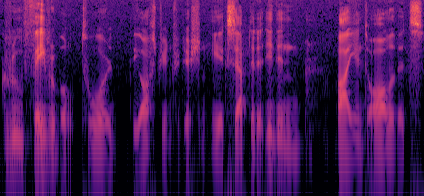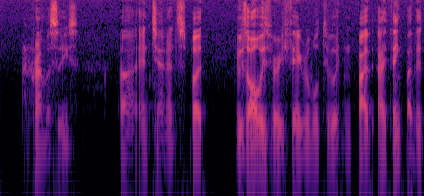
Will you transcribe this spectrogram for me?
grew favorable toward the Austrian tradition? He accepted it. He didn't buy into all of its premises uh, and tenets, but he was always very favorable to it. And by, I think by the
